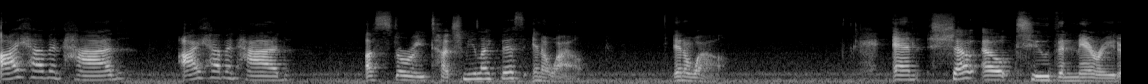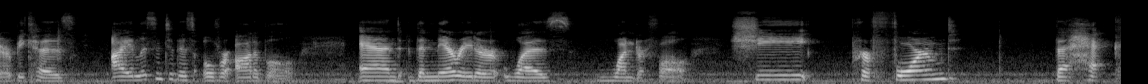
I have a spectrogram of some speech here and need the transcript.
I haven't had I haven't had a story touch me like this in a while. In a while. And shout out to the narrator because I listened to this over Audible and the narrator was wonderful. She performed the heck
